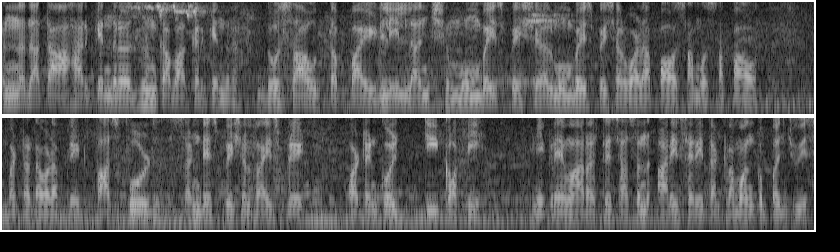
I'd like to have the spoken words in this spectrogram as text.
अन्नदाता आहार केंद्र झुणका भाकर केंद्र dosa uttapam idli lunch Mumbai special Mumbai special vadapav samosa pav batata vada plate fast food Sunday special rice plate hot and cold tea coffee आणि इकडे महाराष्ट्र शासन आरे सरिता क्रमांक पंचवीस.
